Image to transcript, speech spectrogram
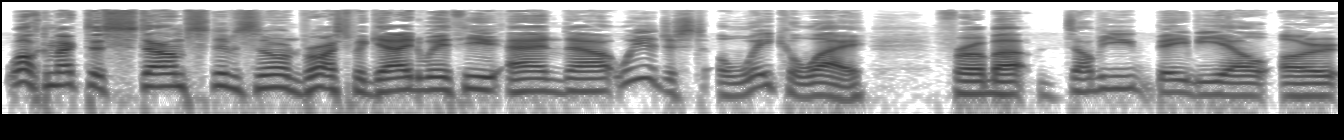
Welcome back to Stumps. Stimson and Bryce McGain with you, and uh, we are just a week away from uh, WBBL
